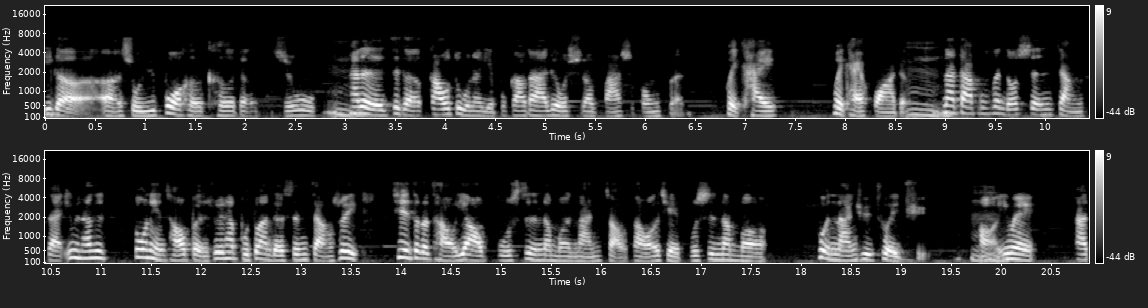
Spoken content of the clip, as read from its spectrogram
一个呃属于薄荷科的植物，它的这个高度呢也不高，大概六十到八十公分，会开会开花的。嗯，那大部分都生长在，因为它是多年草本，所以它不断的生长，所以。其实这个草药不是那么难找到，而且不是那么困难去萃取，好、嗯，因为它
